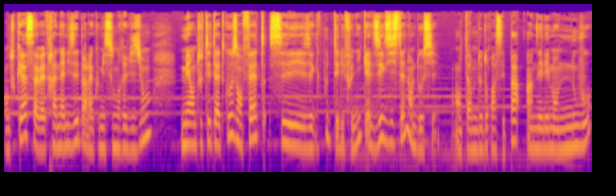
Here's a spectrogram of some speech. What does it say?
En tout cas, ça va être analysé par la commission de révision, mais en tout état de cause, en fait, ces écoutes téléphoniques, elles existaient dans le dossier. En termes de droit, c'est pas un élément nouveau,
